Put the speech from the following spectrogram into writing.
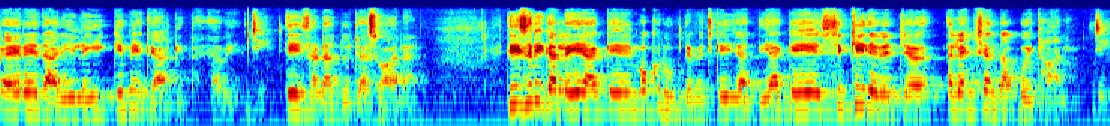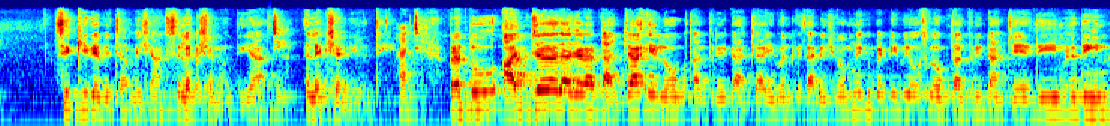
ਪਹਿਰੇਦਾਰੀ ਲਈ ਕਿਵੇਂ ਤਿਆਰ ਕੀਤਾ ਜਾਵੇ? ਜੀ। ਇਹ ਸਾਡਾ ਦੂਜਾ ਸਵਾਲ ਹੈ। ਤੀਸਰੀ ਗੱਲ ਇਹ ਹੈ ਕਿ ਮੁੱਖ ਰੂਪ ਦੇ ਵਿੱਚ ਕਹੀ ਜਾਂਦੀ ਹੈ ਕਿ ਸਿੱਖੀ ਦੇ ਵਿੱਚ ਇਲੈਕਸ਼ਨ ਦਾ ਕੋਈ ਥਾਂ ਨਹੀਂ। ਸਿੱਖੀ ਦੇ ਵਿੱਚ ਹਮੇਸ਼ਾ ਸਿਲੈਕਸ਼ਨ ਹੁੰਦੀ ਆ। ਇਲੈਕਸ਼ਨ ਨਹੀਂ ਹੁੰਦੀ। ਹਾਂਜੀ। ਪਰੰਤੂ ਅੱਜ ਦਾ ਜਿਹੜਾ ਢਾਂਚਾ ਇਹ ਲੋਕਤੰਤਰੀ ਢਾਂਚਾ ਈਵਨ ਕਿ ਸਾਡੀ ਸ਼੍ਰੋਮਣੀ ਕਮੇਟੀ ਵੀ ਉਸ ਲੋਕਤੰਤਰੀ ਢਾਂਚੇ ਦੀ ਅਧੀਨ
